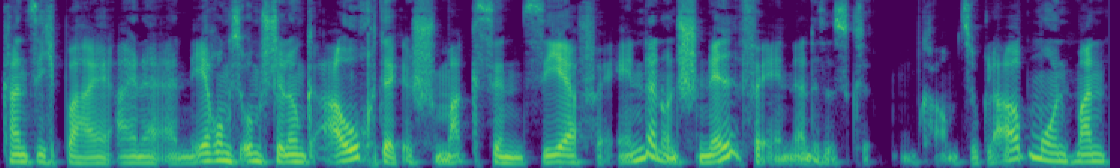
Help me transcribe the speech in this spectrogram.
kann sich bei einer Ernährungsumstellung auch der Geschmackssinn sehr verändern und schnell verändern. Das ist kaum zu glauben. Und man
